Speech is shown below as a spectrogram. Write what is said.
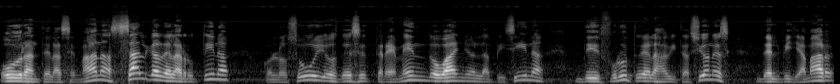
o durante la semana. Salga de la rutina con los suyos, de ese tremendo baño en la piscina. Disfrute de las habitaciones del Villamar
